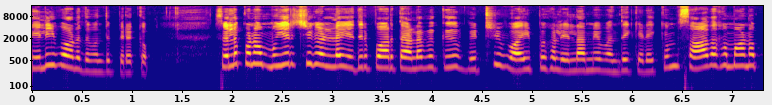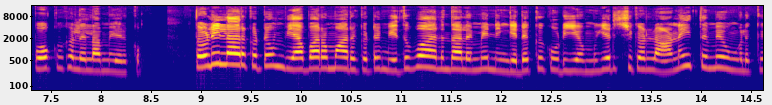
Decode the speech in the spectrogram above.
தெளிவானது வந்து பிறக்கும். சொல்லப்போனால் முயற்சிகளில் எதிர்பார்த்த அளவுக்கு வெற்றி வாய்ப்புகள் எல்லாமே வந்து கிடைக்கும். சாதகமான போக்குகள் எல்லாமே இருக்கும். தொழிலாக இருக்கட்டும் வியாபாரமாக இருக்கட்டும் எதுவாக இருந்தாலுமே நீங்கள் எடுக்கக்கூடிய முயற்சிகள் அனைத்துமே உங்களுக்கு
